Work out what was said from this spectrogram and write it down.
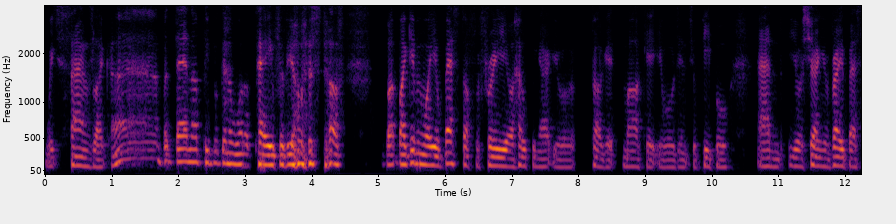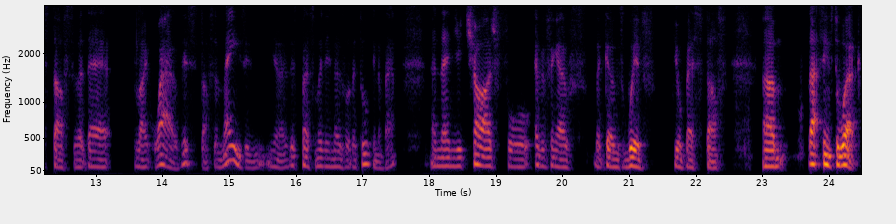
which sounds like, ah, but then are people going to want to pay for the other stuff? But by giving away your best stuff for free, you're helping out your target market, your audience, your people, and you're sharing your very best stuff so that they're like, wow, this stuff's amazing. You know, this person really knows what they're talking about. And then you charge for everything else that goes with your best stuff. Um, that seems to work.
